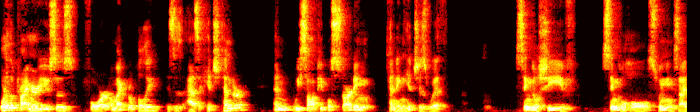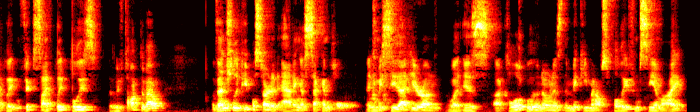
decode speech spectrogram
One of the primary uses for a micro pulley is as a hitch tender. And we saw people starting tending hitches with single sheave, single hole, swinging side plate, and fixed side plate pulleys that we've talked about. Eventually, people started adding a second hole. And we see that here on what is uh, colloquially known as the Mickey Mouse pulley from CMI.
